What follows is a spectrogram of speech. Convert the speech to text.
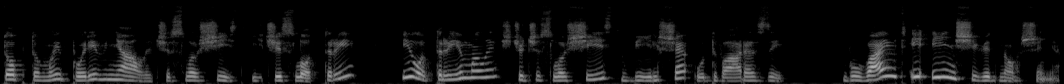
Тобто ми порівняли число 6 і число 3 і отримали, що число 6 більше у 2 рази. Бувають і інші відношення.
